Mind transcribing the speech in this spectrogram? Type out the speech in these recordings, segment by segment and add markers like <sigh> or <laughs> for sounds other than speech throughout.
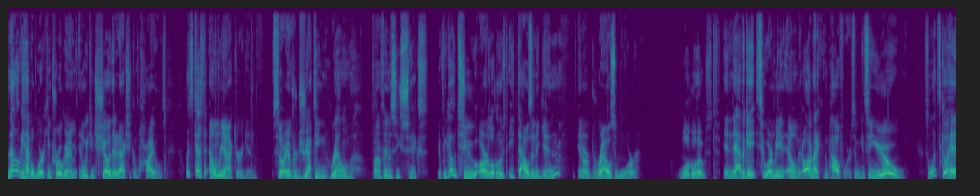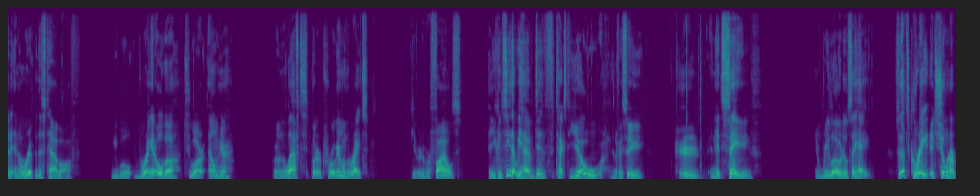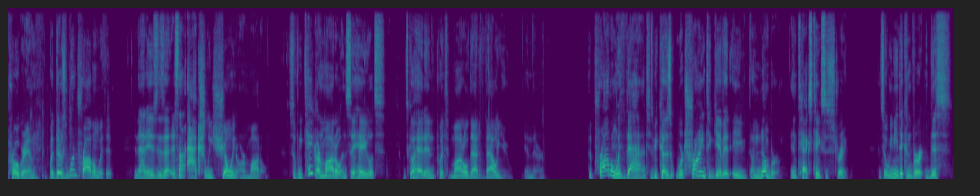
So now that we have a working program and we can show that it actually compiles, let's test Elm Reactor again. Sorry, I'm projecting Realm, Final Fantasy VI. If we go to our localhost 8000 again in our browse war, localhost, and navigate to our main Elm, it automatically compile for us and we can see, yo! So let's go ahead and rip this tab off. We will bring it over to our Elm here, put it on the left, put our program on the right, get rid of our files, and you can see that we have div text yo. And if I say hey and hit save and reload, it'll say hey. So that's great. It's showing our program, but there's one problem with it. And that is, is that it's not actually showing our model. So if we take our model and say, hey, let's, let's go ahead and put model.value in there. The problem with that is because we're trying to give it a, a number and text takes a string. And so we need to convert this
